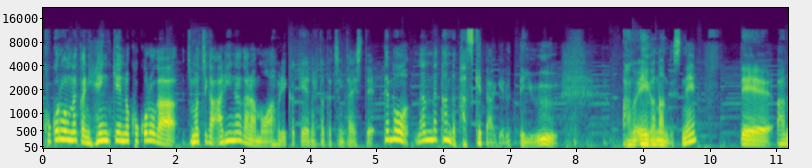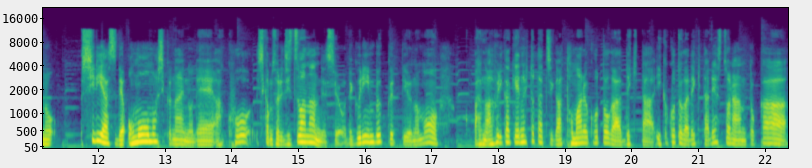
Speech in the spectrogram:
心の中に偏見の心が、気持ちがありながらも、アフリカ系の人たちに対して、でも、なんだかんだ助けてあげるっていう、あの、映画なんですね。で、あの、シリアスで重々しくないので、あ、こう、しかもそれ実話なんですよ。で、グリーンブックっていうのも、あのアフリカ系の人たちが泊まることができた行くことができたレストランとか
